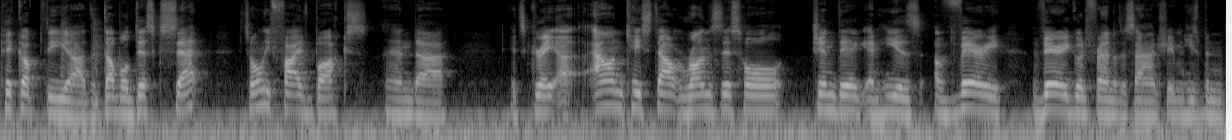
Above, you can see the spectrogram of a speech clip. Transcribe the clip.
pick up the uh, the double disc set. It's only five bucks, and uh, it's great. Uh, Alan K. Stout runs this whole shindig, and he is a very very good friend of the Silent Treatment. He's been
